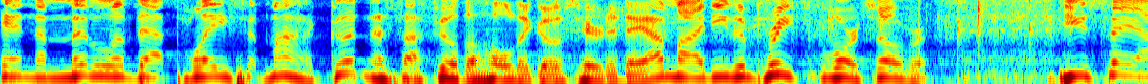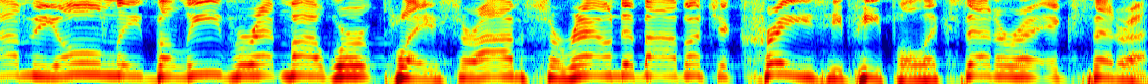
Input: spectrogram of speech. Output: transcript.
in the middle of that place. My goodness, I feel the Holy Ghost here today. I might even preach before it's over. You say, I'm the only believer at my workplace, or I'm surrounded by a bunch of crazy people, etc., etc.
